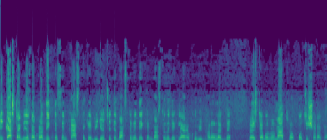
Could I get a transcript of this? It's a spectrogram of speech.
এই কাজটা বিয়স আপনারা দেখতেছেন, কাজ থেকে ভিডিও চেতে বাস্তবে দেখেন, বাস্তবে দেখলে আরও খুবই ভালো লাগবে। প্রাইসটা পড়বে মাত্র পঁচিশশো টাকা।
